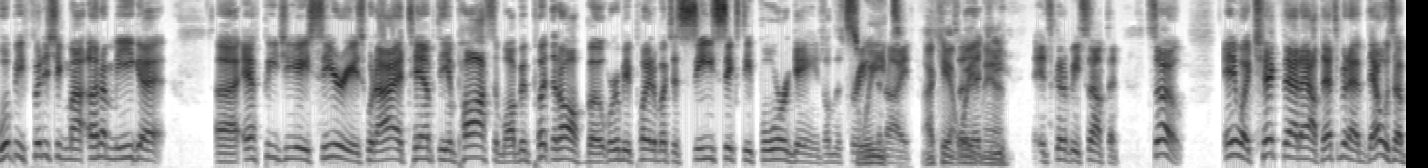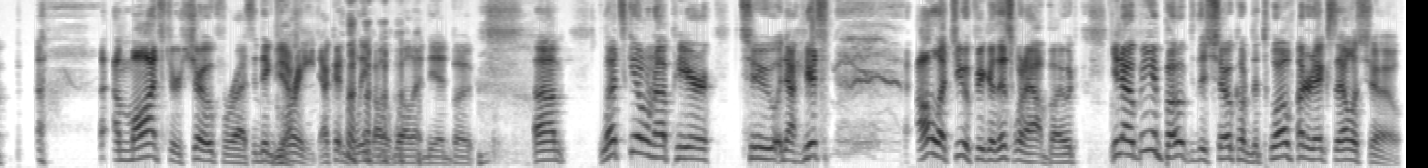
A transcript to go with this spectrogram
we'll be finishing my unamiga uh, FPGA series when I attempt the impossible. I've been putting it off, but we're gonna be playing a bunch of C64 games on the stream Sweet. tonight. I can't so wait, man. You, it's going to be something. So anyway, check that out. That's been a that was a a monster show for us. It did great. I couldn't believe how well it did. But um, let's get on up here to now. Here's I'll let you figure this one out, Boat. You know, being Boat to this show called the 1200 XL show,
